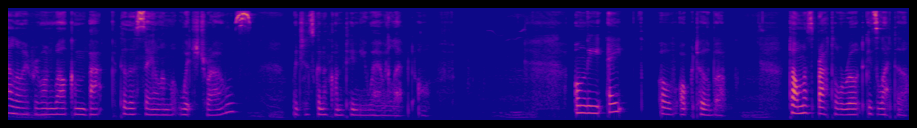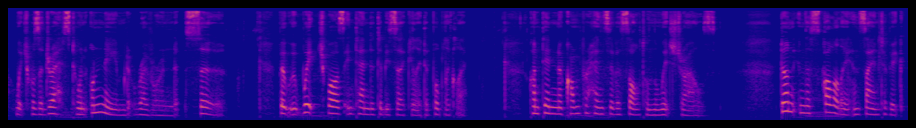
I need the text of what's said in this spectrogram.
Hello, everyone. Welcome back to the Salem Witch Trials. We're just going to continue where we left off. On the 8th of October, Thomas Brattle wrote his letter, which was addressed to an unnamed Reverend Sir, but which was intended to be circulated publicly, containing a comprehensive assault on the witch trials, done in the scholarly and scientific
